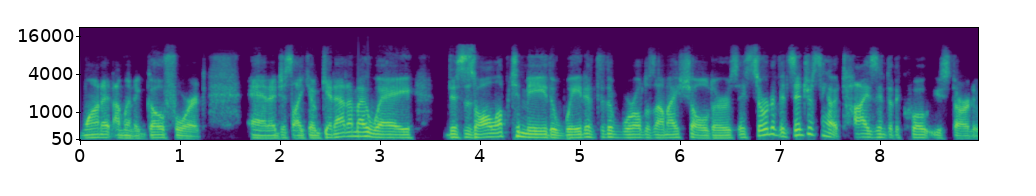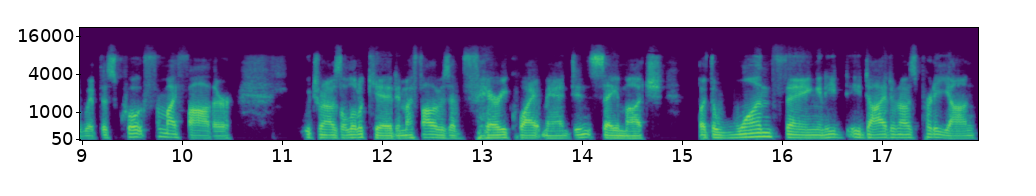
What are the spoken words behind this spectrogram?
want it, I'm going to go for it. And I just like, you know, get out of my way. This is all up to me. The weight of the world is on my shoulders. It's sort of, it's interesting how it ties into the quote you started with. This quote from my father, which when I was a little kid, and my father was a very quiet man, didn't say much. But the one thing, and he, he died when I was pretty young,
